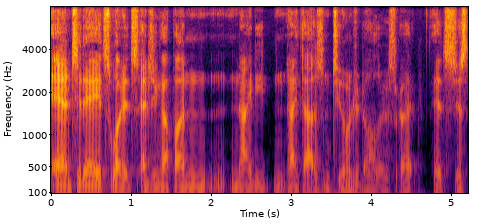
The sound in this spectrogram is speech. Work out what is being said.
And today it's what? It's edging up on $99,200, right? It's just,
